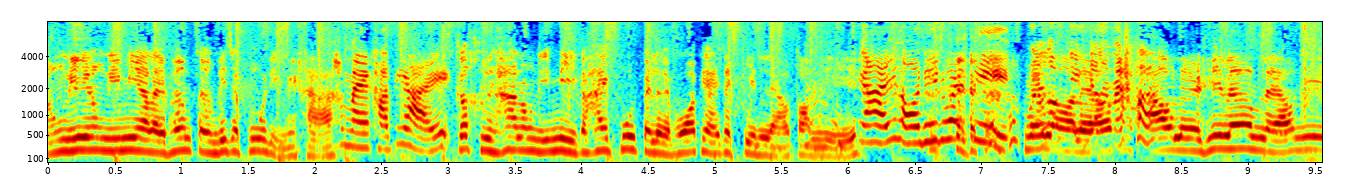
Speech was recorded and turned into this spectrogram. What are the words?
น้องนี้น้องนี้มีอะไรเพิ่มเติมที่จะพูดอีกไหมคะ ทำไมคะพี่ไอซ์ก็คือถ้าน้องนี้มีก็ให้พูดไปเลยเพราะว่าพี่ไอ้จะกินแล้วตอนนี้ พี่ไอซ์รอนี่ด้วยสิไม่รอแล้วเากินกันไหมคะเอาเลยพี่เริ่มแล้วนี่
